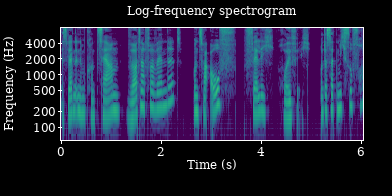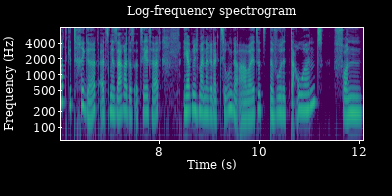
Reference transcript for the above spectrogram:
es werden in dem Konzern Wörter verwendet und zwar auffällig häufig. Und das hat mich sofort getriggert, als mir Sarah das erzählt hat. Ich habe nämlich in meiner Redaktion gearbeitet. Da wurde dauernd von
